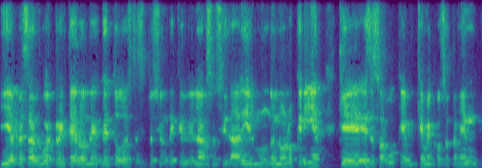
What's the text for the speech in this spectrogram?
y a pesar, reitero, de, de toda esta situación de que la sociedad y el mundo no lo querían, que eso es algo que, que me causó también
